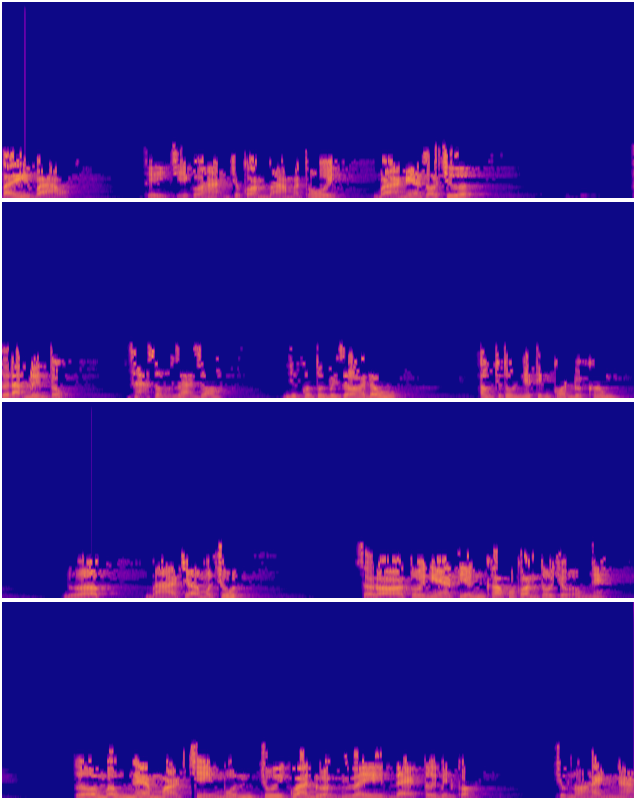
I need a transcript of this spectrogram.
tay vào, thì chỉ có hại cho con bà mà thôi. Bà nghe rõ chưa? Tôi đáp liên tục. Dạ rõ, dạ rõ. Nhưng con tôi bây giờ ở đâu? Ông cho tôi nghe tiếng con được không? Được, bà chờ một chút. Sau đó tôi nghe tiếng khóc của con tôi cho ông nghe. Tôi ôm ống nghe mà chỉ muốn chui qua đường dây để tới bên con. Chúng nó hành hạ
